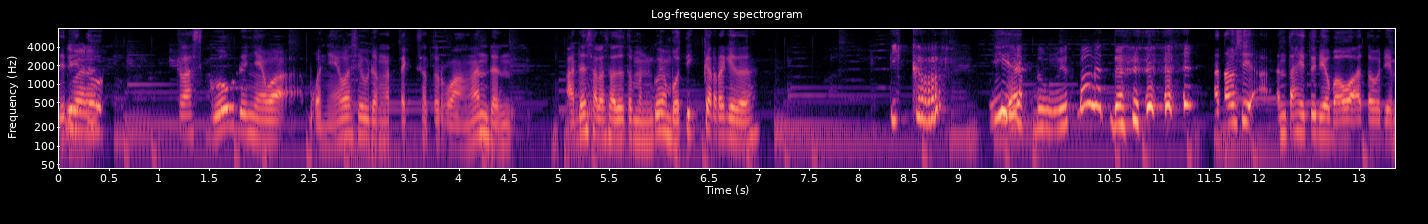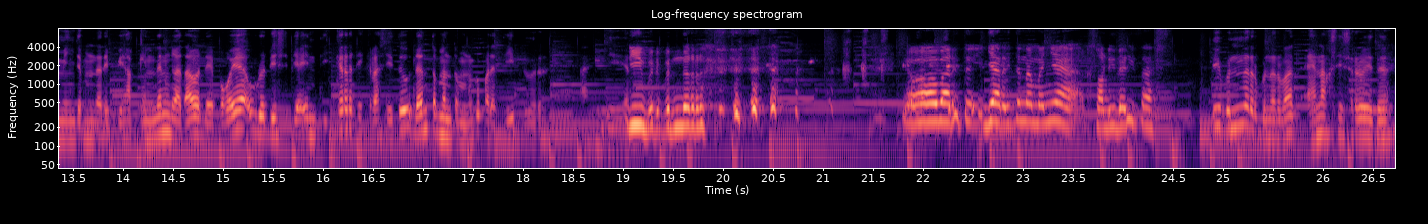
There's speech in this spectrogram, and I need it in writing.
Jadi Gimana? itu kelas gue udah nyewa bukan nyewa sih udah ngetek satu ruangan dan ada salah satu temen gue yang bawa tiker gitu. Tiker? Iya. Lihat dong lihat banget dah nggak tahu sih entah itu dia bawa atau dia minjem dari pihak Inten nggak tahu deh. Pokoknya udah disediain tiker di kelas itu dan teman-teman gue pada tidur. Anjir. Di bener-bener. Gak apa-apa itu Jar itu namanya solidaritas. Ih bener bener banget. Enak sih seru itu.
